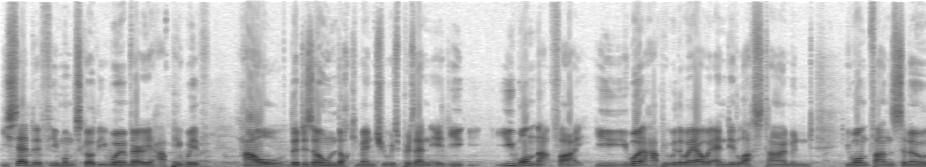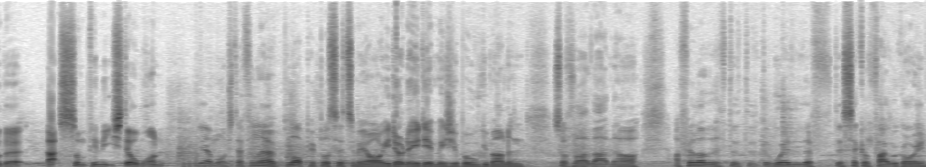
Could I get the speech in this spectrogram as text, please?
you said a few months ago that you weren't very happy with how the DAZN documentary was presented. You you want that fight. You you weren't happy with the way how it ended last time, and you want fans to know that that's something that you still want. Yeah, most definitely. A lot of people said to me, "Oh, you don't need him as your boogeyman and stuff like that." Now, I feel like the, the, the way that the, the second fight we're going,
